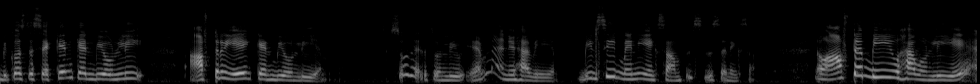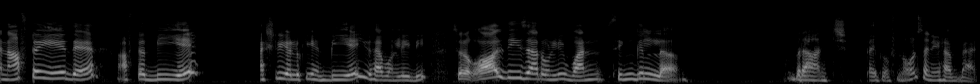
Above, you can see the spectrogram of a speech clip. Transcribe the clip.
because the second can be only after A can be only M. So, there is only M and you have AM. We will see many examples, this is an example. Now, after B you have only A and after A there, after BA, actually you are looking at BA, you have only D. So, all these are only one single uh, branch type of nodes and you have bad.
